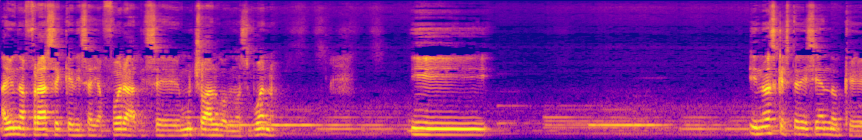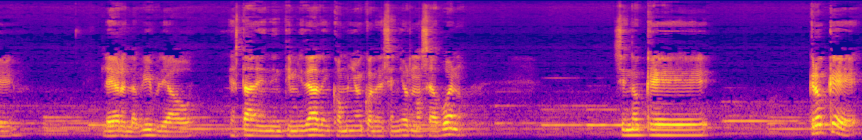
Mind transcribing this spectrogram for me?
Hay una frase que dice allá afuera, dice mucho algo no es bueno. Y, y no es que esté diciendo que leer la Biblia o estar en intimidad, en comunión con el Señor no sea bueno, sino que creo que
